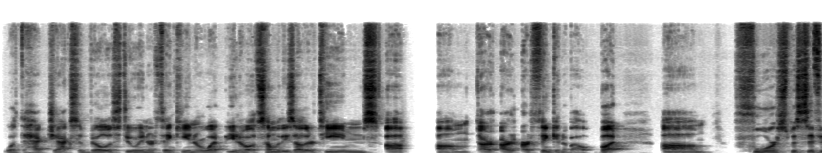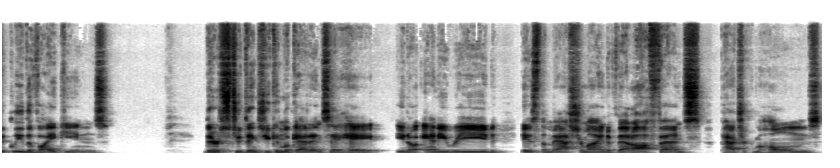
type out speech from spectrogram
what the heck Jacksonville is doing or thinking, or what you know some of these other teams uh, um, are, are, are thinking about. But um, for specifically the Vikings, there's two things you can look at it and say, hey, you know, Andy Reid is the mastermind of that offense. Patrick Mahomes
